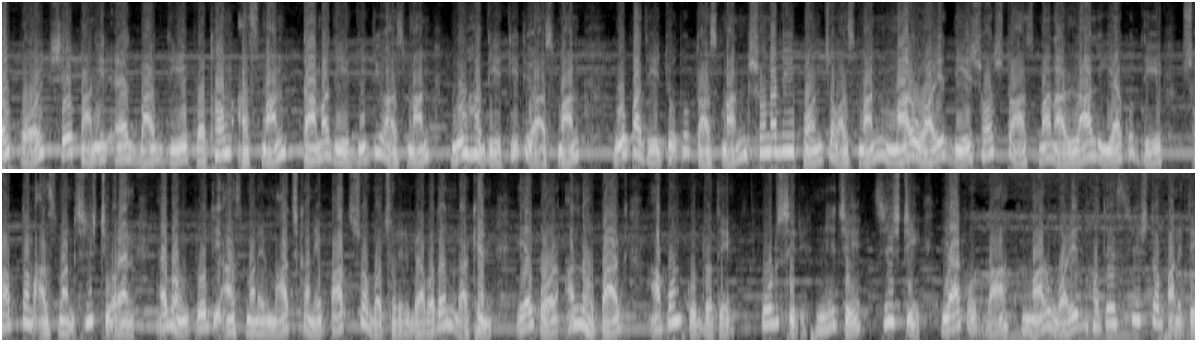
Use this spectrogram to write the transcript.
এরপর সে পানির এক ভাগ দিয়ে প্রথম আসমান, তামা দিয়ে দ্বিতীয় আসমান, লোহা দিয়ে তৃতীয় আসমান, রূপা দিয়ে চতুর্থ আসমান, সোনা দিয়ে পঞ্চম আসমান, মারওয়ারি দিয়ে ষষ্ঠ আসমান আর লাল ইয়াকুত দিয়ে সপ্তম আসমান সৃষ্টি করেন এবং প্রতি আসমানের মাঝখানে পাঁচশো বছরের ব্যবধান রাখেন। এরপর আল্লাহ পাক আপন কুদরতে কুরসির নিচে সৃষ্টি ইয়াকুত বা মারওয়ারিদ হতে সৃষ্ট পানিতে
